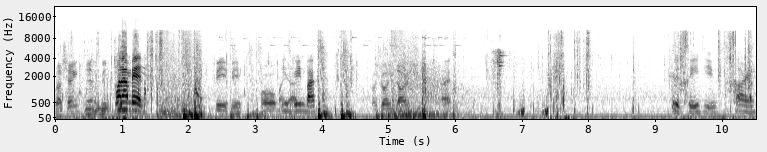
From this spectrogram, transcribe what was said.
Rushing? Yeah, B. One on mid. B, B. Oh my He's god. green box. I'm going dark. Nice. Could have saved you. Sorry.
